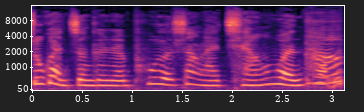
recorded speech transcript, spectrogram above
主管整个人扑了上来，强吻他。不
